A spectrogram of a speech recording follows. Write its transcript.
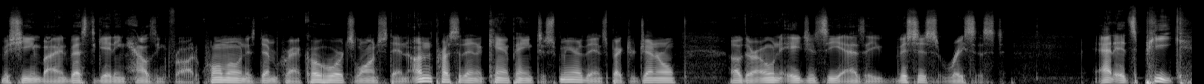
machine by investigating housing fraud. Cuomo and his Democrat cohorts launched an unprecedented campaign to smear the Inspector General of their own agency as a vicious racist. At its peak,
